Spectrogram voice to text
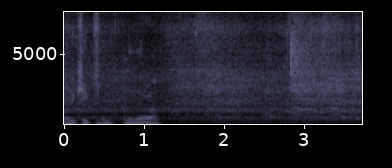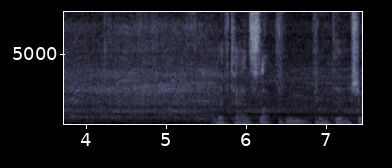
Body kick from Oliveira. Left hand snap through from Demchuk.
